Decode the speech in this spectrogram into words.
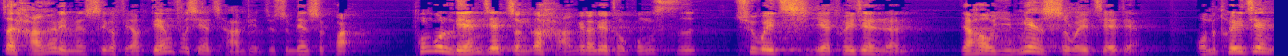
在行业里面是一个比较颠覆性的产品，就是面试快。通过连接整个行业的猎头公司，去为企业推荐人，然后以面试为节点，我们推荐。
